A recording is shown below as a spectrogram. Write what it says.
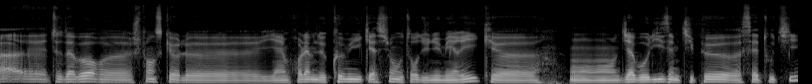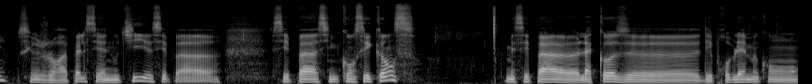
Euh, tout d'abord, je pense qu'il y a un problème de communication autour du numérique. on diabolise un petit peu cet outil, parce que je le rappelle, c'est un outil, c'est pas, c'est pas, c'est une conséquence mais ce n'est pas euh, la cause euh, des problèmes qu'on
